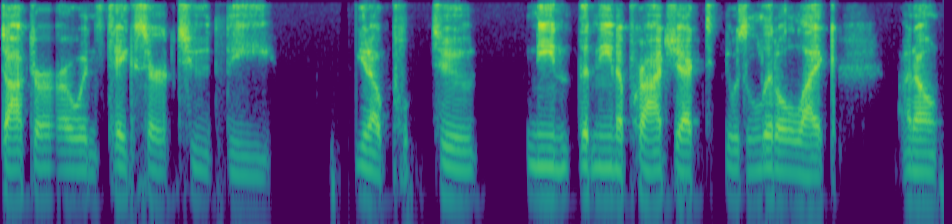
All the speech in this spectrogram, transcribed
Dr. Owens takes her to the you know, to Nina, the Nina project, it was a little like, I don't,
